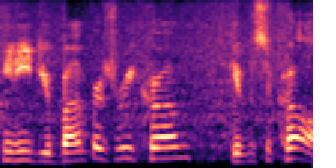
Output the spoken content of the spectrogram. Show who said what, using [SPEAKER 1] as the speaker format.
[SPEAKER 1] You need your bumpers re-chromed? Give us a call.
